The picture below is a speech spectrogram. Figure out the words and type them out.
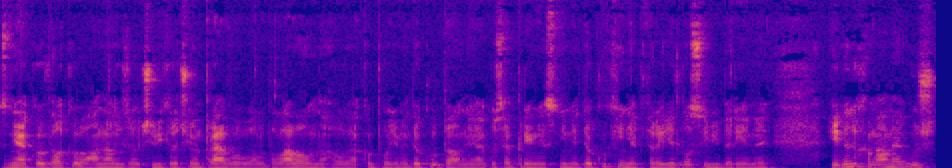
s nejakou veľkou analýzou, či vykročíme pravou alebo ľavou nohou, ako pôjdeme do kúpeľne, ako sa premiesníme do kuchyne, ktoré jedlo si vyberieme. Jednoducho máme už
